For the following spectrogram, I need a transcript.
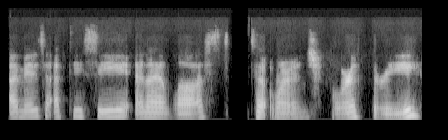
I made it to FTC and I lost to Orange 4 3.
